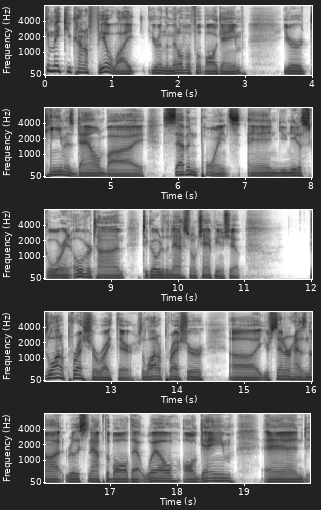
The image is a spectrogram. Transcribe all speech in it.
can make you kind of feel like you're in the middle of a football game your team is down by seven points and you need a score in overtime to go to the national championship. There's a lot of pressure right there. There's a lot of pressure. Uh, your center has not really snapped the ball that well all game, and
